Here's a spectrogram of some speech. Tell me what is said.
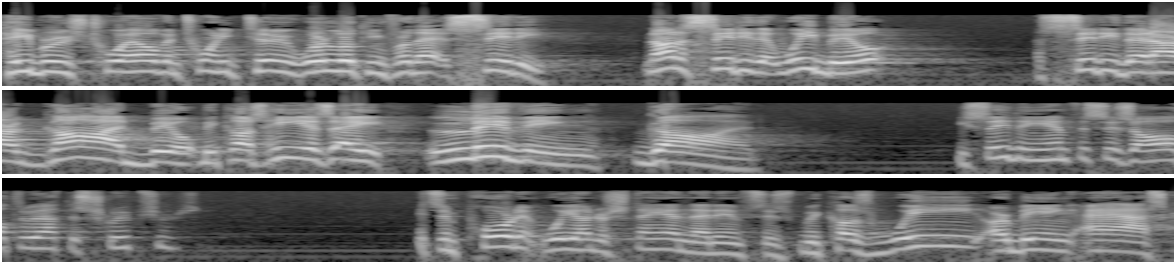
Hebrews 12 and 22, we're looking for that city. Not a city that we built, a city that our God built because He is a living God. You see the emphasis all throughout the Scriptures? It's important we understand that emphasis because we are being asked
